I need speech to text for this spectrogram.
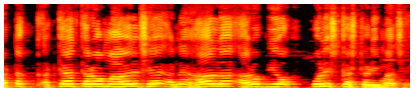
અટક, અટકાયત કરવામાં આવેલ છે અને હાલ આરોપીઓ પોલીસ કસ્ટડીમાં છે.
